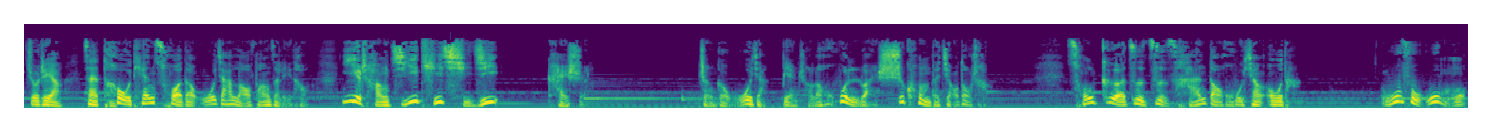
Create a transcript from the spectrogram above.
就这样，在透天错的吴家老房子里头，一场集体起击开始了。整个吴家变成了混乱失控的角斗场，从各自自残到互相殴打。吴父吴母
